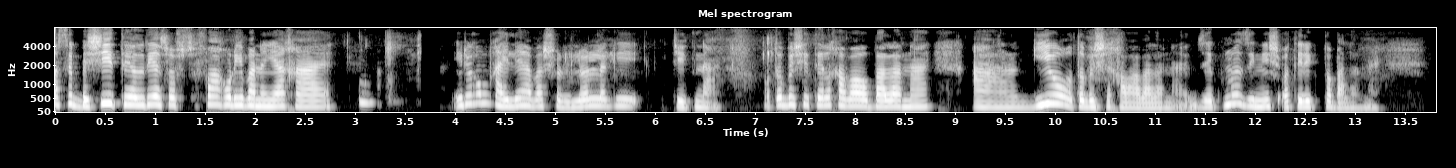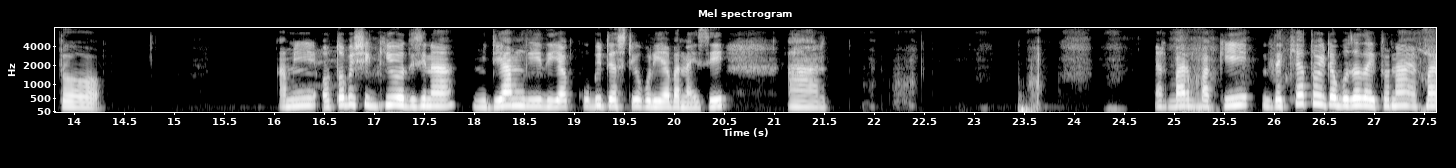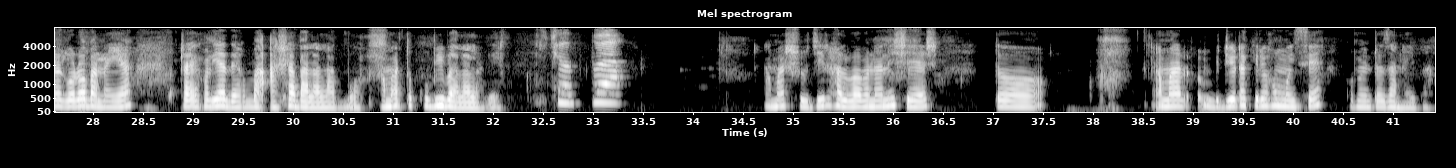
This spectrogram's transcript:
আছে বেশি তেল দিয়ে সব চফা করে বানাইয়া খায়। এরকম খাইলে আবার শরীরের লাগি ঠিক না অত বেশি তেল খাওয়াও বালা নাই আর ঘিও অত বেশি খাওয়া বালা নাই। যে কোনো জিনিস অতিরিক্ত বালা নাই। তো আমি অত বেশি ঘিও দিছি না, মিডিয়াম ঘি দিয়া খুবই টেস্টি করিয়া বানাইছি। আর একবার বাকি দেখিয়া তো এটা বোঝা যাইতো না একবার গরো বানাইয়া। ট্রাই করিয়া দেখবা আশা ভালো লাগবো। আমার তো খুবই ভালো লাগে। আমার সুজির হালুয়া বানানি শেষ। তো আমার ভিডিওটা কীরকম হয়েছে কমেন্টও জানাইবা।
